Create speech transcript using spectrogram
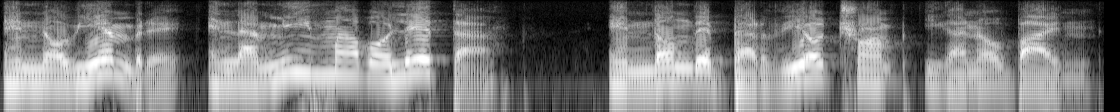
en noviembre en la misma boleta en donde perdió Trump y ganó Biden,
